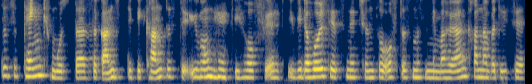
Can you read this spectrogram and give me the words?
das ist ein Denkmuster, also ganz die bekannteste Übung. Ich hoffe, ich wiederhole es jetzt nicht schon so oft, dass man sie nicht mehr hören kann, aber diese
